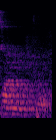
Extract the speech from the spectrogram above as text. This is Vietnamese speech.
Boa noite, irmãos.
